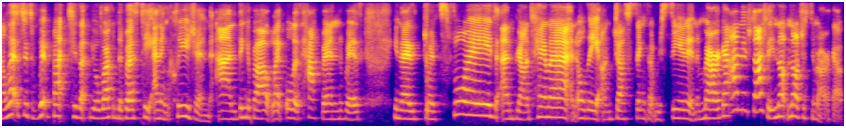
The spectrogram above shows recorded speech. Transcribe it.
Now let's just whip back to that your work on diversity and inclusion and think about like all that's happened with, you know, George Floyd and Breonna Taylor and all the unjust things that we've seen in America and internationally, not, not just America.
